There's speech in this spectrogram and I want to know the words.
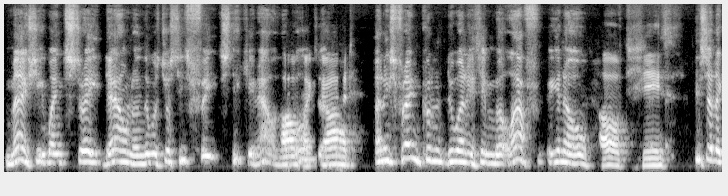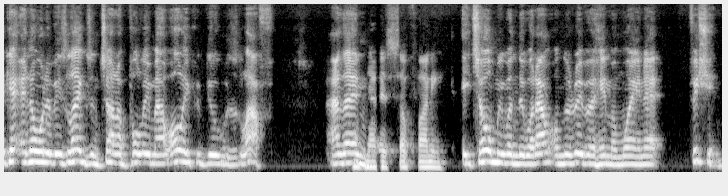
mesh, he went straight down, and there was just his feet sticking out of the Oh water. my God! And his friend couldn't do anything but laugh. You know, Oh jeez! instead of getting hold of his legs and trying to pull him out, all he could do was laugh. And then That is so funny. he told me when they were out on the river, him and Waynette fishing,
